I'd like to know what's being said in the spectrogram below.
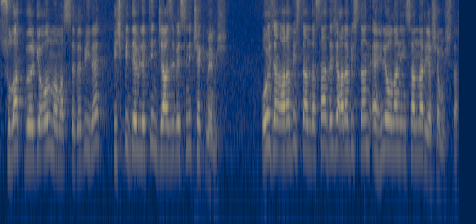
sulak bölge olmaması sebebiyle hiçbir devletin cazibesini çekmemiş. O yüzden Arabistan'da sadece Arabistan ehli olan insanlar yaşamışlar.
